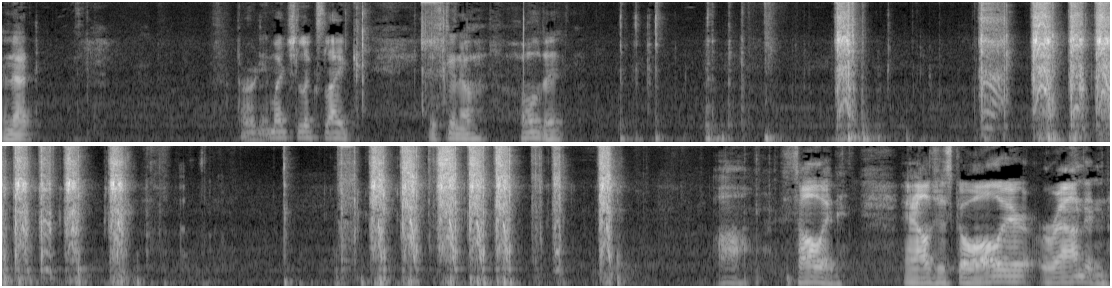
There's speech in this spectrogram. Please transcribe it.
and that pretty much looks like it's gonna hold it. Oh, solid. And I'll just go all the way around and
